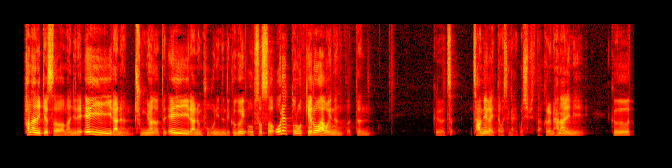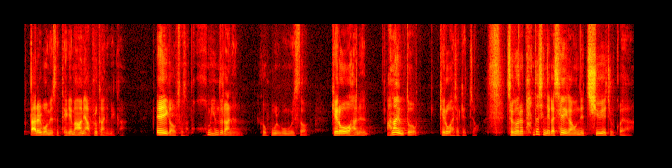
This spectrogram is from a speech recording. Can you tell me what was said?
하나님께서 만일에 A라는 중요한 어떤 A라는 부분이 있는데 그거 없어서 오랫도록 괴로워하고 있는 어떤 그 자매가 있다고 생각해 보십시다. 그러면 하나님이 그 딸을 보면서 되게 마음이 아플 거 아닙니까? A가 없어서 너무 힘들어하는 그 부분을 보면서 괴로워하는 하나님도 괴로워하셨겠죠. 저거를 반드시 내가 생애 가운데 치유해 줄 거야.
